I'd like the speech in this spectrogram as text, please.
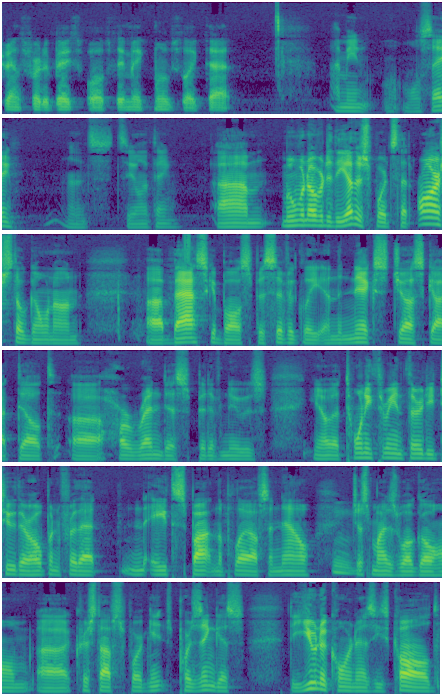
transfer to baseball if they make moves like that. I mean, we'll see. That's, that's the only thing. Um, moving over to the other sports that are still going on, uh, basketball specifically, and the Knicks just got dealt a horrendous bit of news. You know, at 23 and 32, they're hoping for that eighth spot in the playoffs, and now just might as well go home. Uh, Kristaps Porzingis, the unicorn as he's called,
